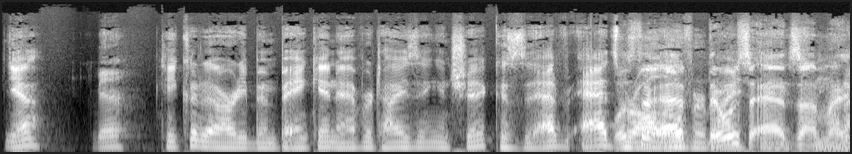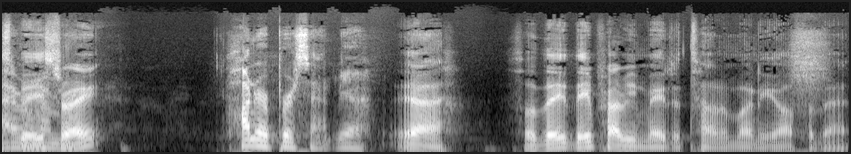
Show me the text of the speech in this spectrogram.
Yeah. Yeah. He could have already been banking, advertising, and shit because the ad, ads Was were all ad- over. there was ads on from what I MySpace, right? Hundred percent. Yeah. Yeah. So they, they probably made a ton of money off of that.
